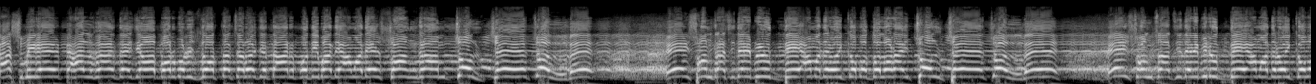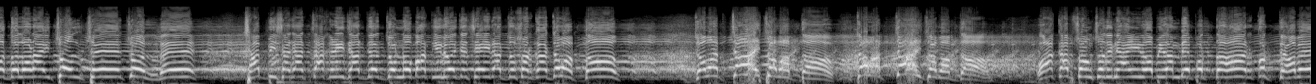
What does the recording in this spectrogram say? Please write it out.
কাশ্মীরের পেহালগাঁতে যাওয়া বর্বরিত অত্যাচার হয়েছে, তার প্রতিবাদে আমাদের সংগ্রাম চলছে, চলবে। এই সন্ত্রাসীদের বিরুদ্ধে আমাদের ঐক্যবদ্ধ লড়াই চলছে, চলবে। এই সন্ত্রাসীদের বিরুদ্ধে আমাদের ঐক্যবদ্ধ লড়াই চলছে, চলবে। ছাব্বিশ হাজার চাকরি যাদের জন্য বাতিল হয়েছে, সেই রাজ্য সরকার জবাব দাও। জবাব চাই, জবাব দাও। জবাব চাই, জবাব দাও। ওয়াকাপ সংশোধনী আইন অবিলম্বে প্রত্যাহার করতে হবে।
